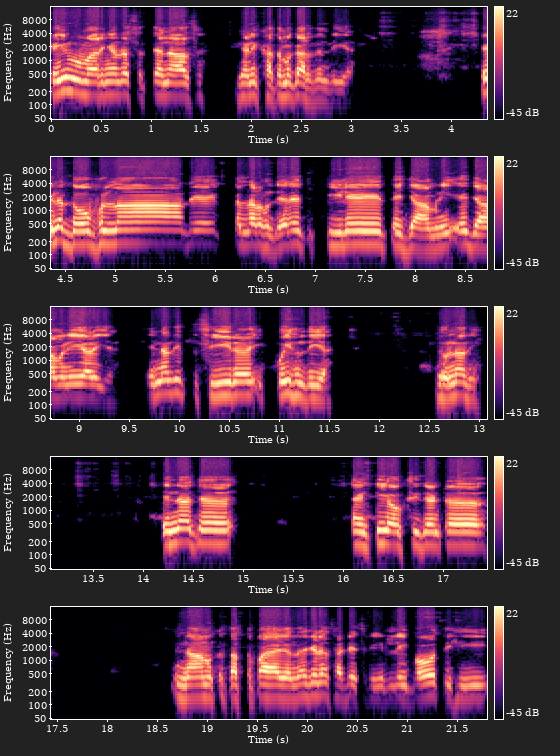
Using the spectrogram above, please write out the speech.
ਕਈ ਬਿਮਾਰੀਆਂ ਦਾ ਸਤਿਆਨਾਸ਼ ਯਾਨੀ ਖਤਮ ਕਰ ਦਿੰਦੀ ਹੈ ਇਹਨਾਂ ਦੋ ਫੁੱਲਾਂ ਦੇ ਕਲਰ ਹੁੰਦੇ ਨੇ ਪੀਲੇ ਤੇ ਜਾਮਣੀ ਇਹ ਜਾਮਣੀ ਵਾਲੀ ਹੈ ਇਹਨਾਂ ਦੀ ਤਸਵੀਰ ਇੱਕੋ ਹੀ ਹੁੰਦੀ ਹੈ ਦੋਨਾਂ ਦੀ। ਇਹਨਾਂ 'ਚ ਐਂਟੀਆਕਸੀਡੈਂਟ ਨਾਮਕ ਤੱਤ ਪਾਇਆ ਜਾਂਦਾ ਜਿਹੜਾ ਸਾਡੇ ਸਰੀਰ ਲਈ ਬਹੁਤ ਹੀ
